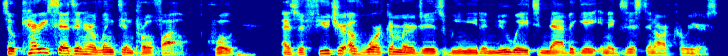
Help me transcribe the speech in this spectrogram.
So Kerri says in her LinkedIn profile, quote, as the future of work emerges, we need a new way to navigate and exist in our careers.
